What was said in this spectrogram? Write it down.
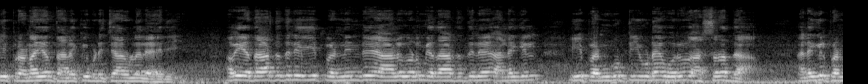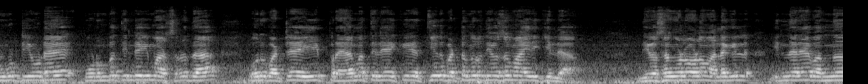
ഈ പ്രണയം തലയ്ക്ക് പിടിച്ചാലുള്ള ലഹരി. അപ്പോൾ യഥാർത്ഥത്തിൽ ഈ പെണ്ണിന്റെ ആളുകളും യഥാർത്ഥത്തിൽ അല്ലെങ്കിൽ ഈ പെൺകുട്ടിയുടെ ഒരു അശ്രദ്ധ അല്ലെങ്കിൽ പെൺകുട്ടിയുടെ കുടുംബത്തിന്റെയും അശ്രദ്ധ ഒരു പക്ഷേ ഈ പ്രേമത്തിലേക്ക് എത്തിയത് പെട്ടെന്നൊരു ദിവസമായിരിക്കില്ല. ദിവസങ്ങളോളം അല്ലെങ്കിൽ ഇന്നലെ വന്ന്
